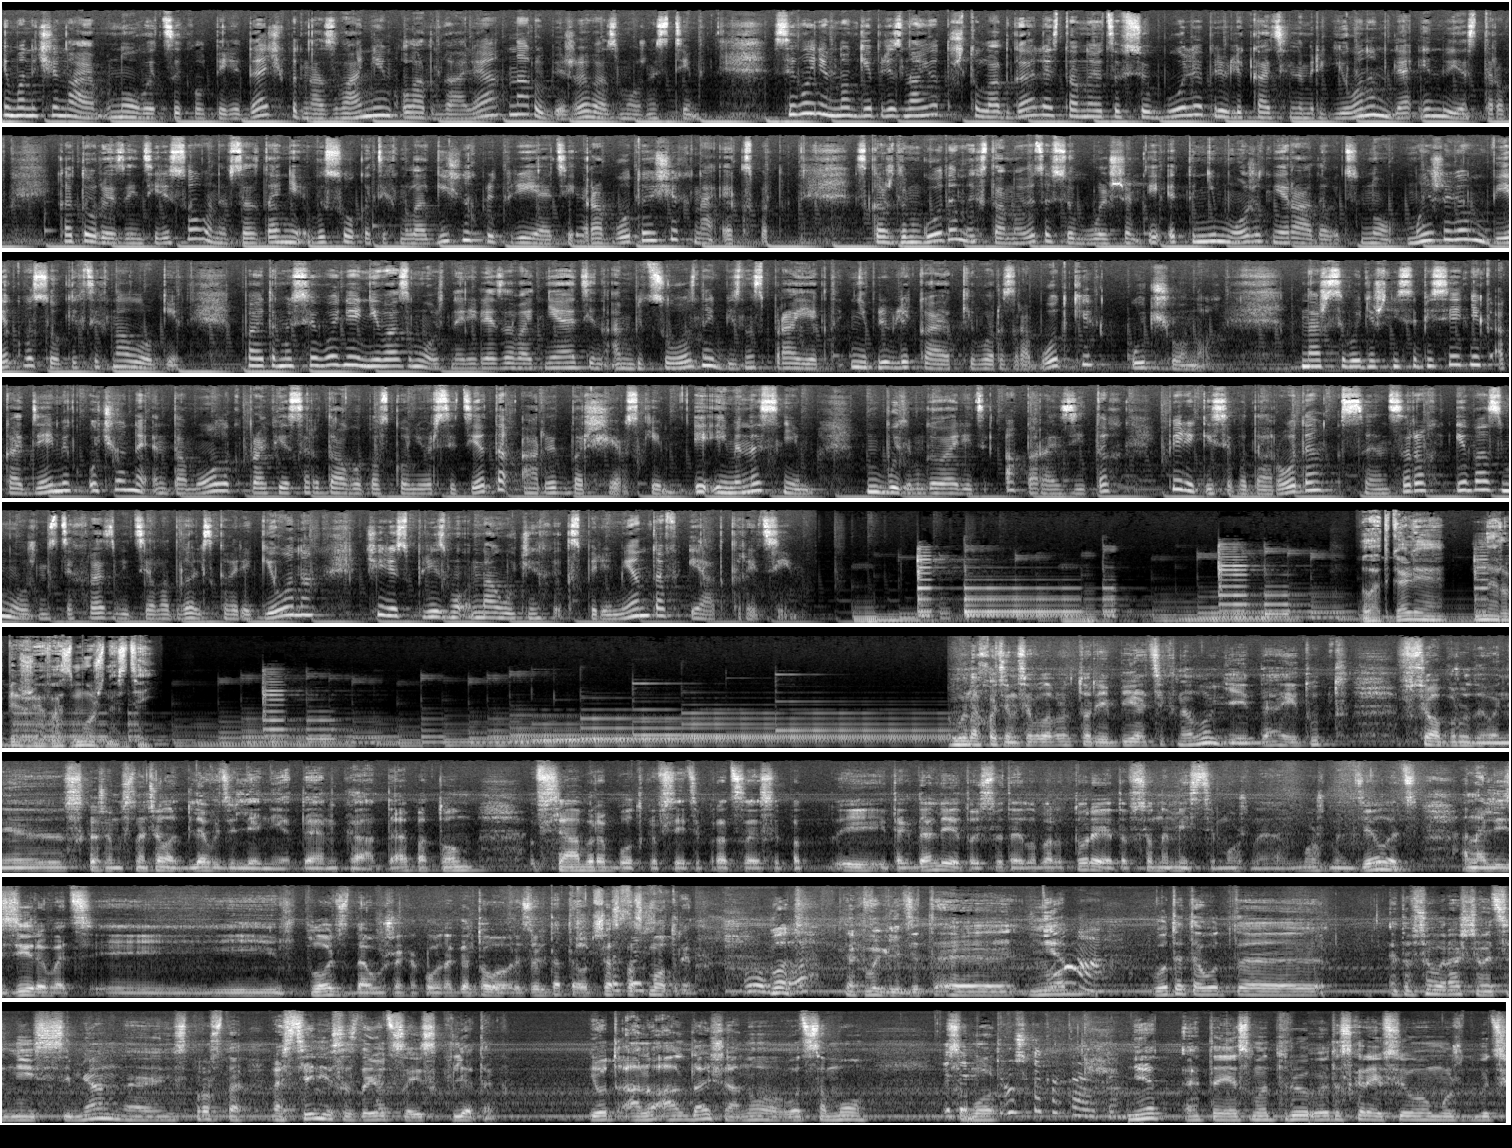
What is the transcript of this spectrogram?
И мы начинаем новый цикл передач под названием «Латгалия на рубеже возможностей». Сегодня многие признают, что Латгалия становится все более привлекательным регионом для инвесторов, которые заинтересованы в создании высокотехнологичных предприятий, работающих на экспорт. С каждым годом их становится все больше, и это не может не радовать. Но мы живем век высоких технологий. Поэтому сегодня невозможно реализовать ни один амбициозный бизнес-проект, не привлекая к его разработке ученых. Наш сегодняшний собеседник – академик, ученый-энтомолог, профессор Даугавпилского университета Арвид Борщевский. И именно с ним мы будем говорить о паразитах, перекиси водорода, сенсорах и возможностях развития Латгальского региона через призму научных экспериментов и открытий. Латгалия на рубеже возможностей. Мы находимся в лаборатории биотехнологии, да, и тут все оборудование, скажем, сначала для выделения ДНК, да, потом вся обработка, все эти процессы и, и так далее. То есть в этой лаборатории это все на месте можно, можно делать, анализировать и, и вплоть до уже какого-то готового результата. Вот сейчас Послушай. посмотрим. Ого. Вот как выглядит. Э, не, вот это вот э, это все выращивается не из семян, а из просто растений создается из клеток. И вот оно, а дальше оно вот само... Это само... петрушка какая-то? Нет, это я смотрю, это скорее всего может быть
